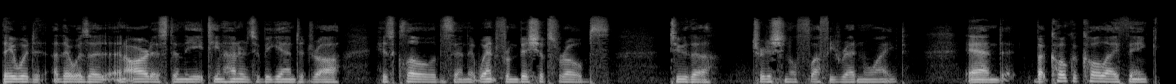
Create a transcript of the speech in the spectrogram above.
they would there was a, an artist in the 1800s who began to draw his clothes, and it went from bishop's robes to the traditional fluffy red and white. And but Coca-Cola, I think,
